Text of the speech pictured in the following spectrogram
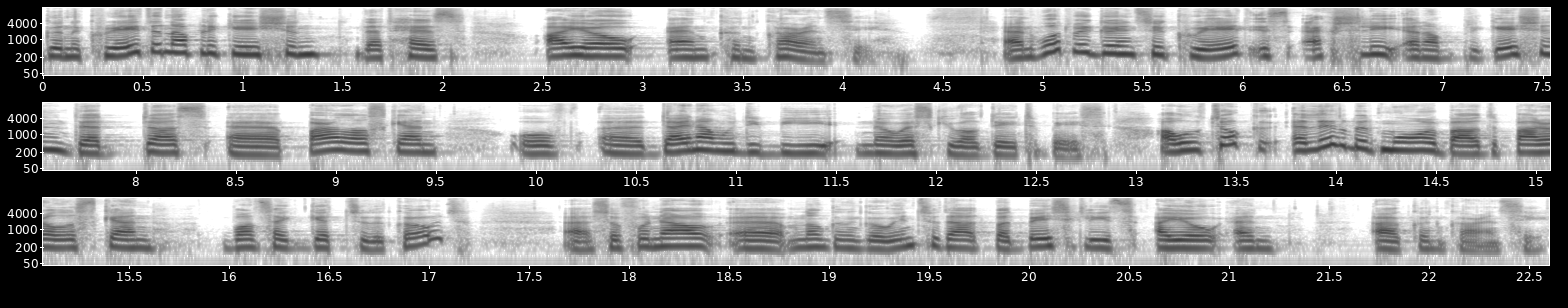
going to create an application that has I.O. and concurrency. And what we're going to create is actually an application that does a parallel scan of a DynamoDB NoSQL database. I will talk a little bit more about the parallel scan once I get to the code. Uh, so for now, uh, I'm not going to go into that, but basically it's I.O. and uh, concurrency.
